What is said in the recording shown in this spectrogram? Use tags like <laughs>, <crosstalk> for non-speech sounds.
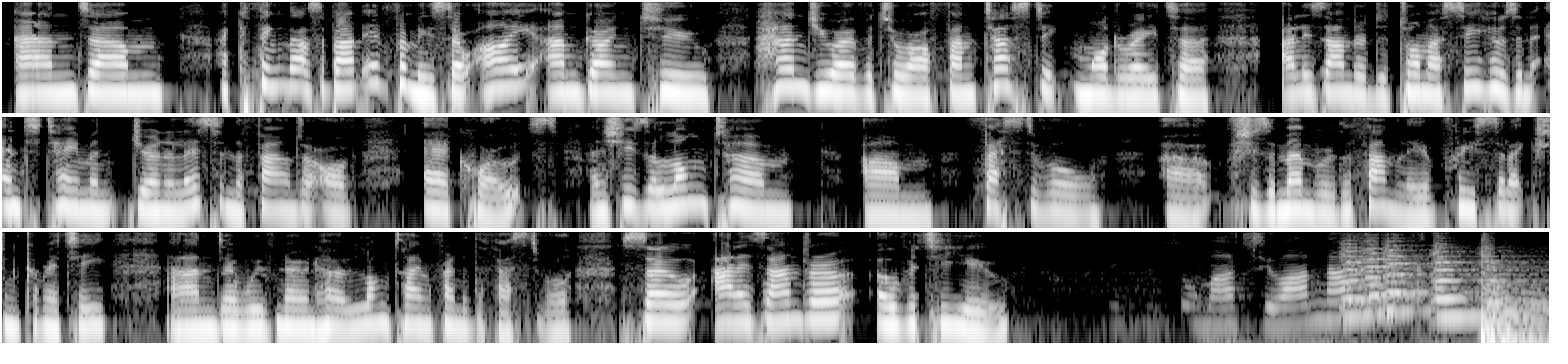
And um, I think that's about it for me. So I am going to hand you over to our fantastic moderator, Alessandra De Tommasi, who's an entertainment journalist and the founder of Air Quotes. And she's a long term um, festival. Uh, she's a member of the family, a pre-selection committee, and uh, we've known her a long time friend of the festival. So, Alessandra, over to you. Thank you so much, Joanna.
